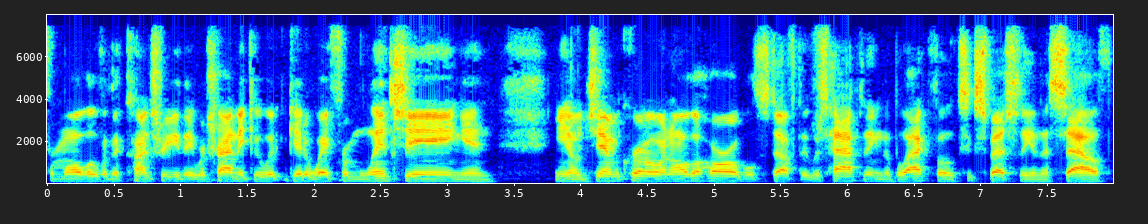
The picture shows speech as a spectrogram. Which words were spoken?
from all over the country. They were trying to get get away from lynching and you know Jim Crow and all the horrible stuff that was happening to black folks, especially in the South,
